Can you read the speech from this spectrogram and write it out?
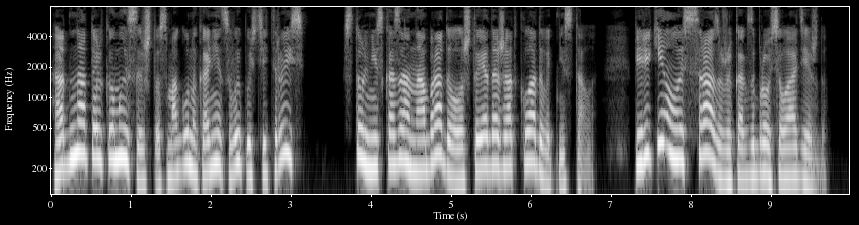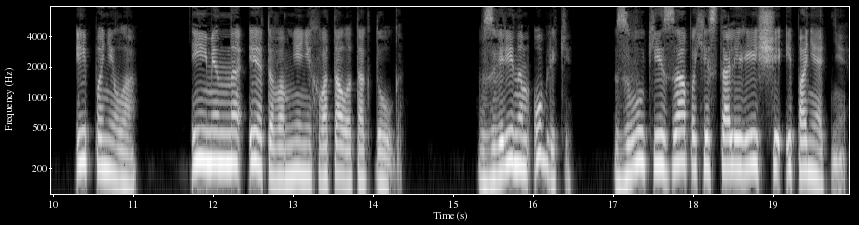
Одна только мысль, что смогу наконец выпустить рысь, столь несказанно обрадовала, что я даже откладывать не стала. Перекинулась сразу же, как сбросила одежду. И поняла. Именно этого мне не хватало так долго. В зверином облике звуки и запахи стали резче и понятнее.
